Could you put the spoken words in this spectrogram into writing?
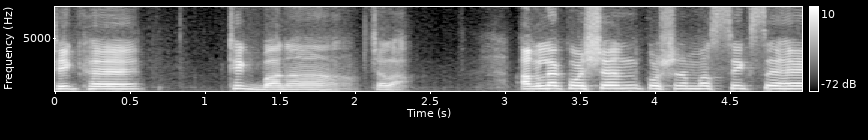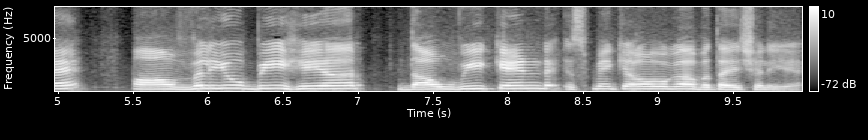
ठीक है, ठीक बना, चला। अगला क्वेश्चन क्वेश्चन नंबर सिक्स है will you be here the weekend इसमें क्या होगा बताइए, चलिए।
